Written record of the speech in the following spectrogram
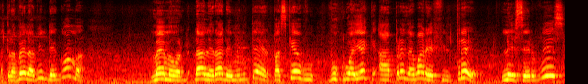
à travers la ville de Goma, même dans les rangs des militaires. Parce que vous, vous croyez qu'après avoir infiltré les services,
